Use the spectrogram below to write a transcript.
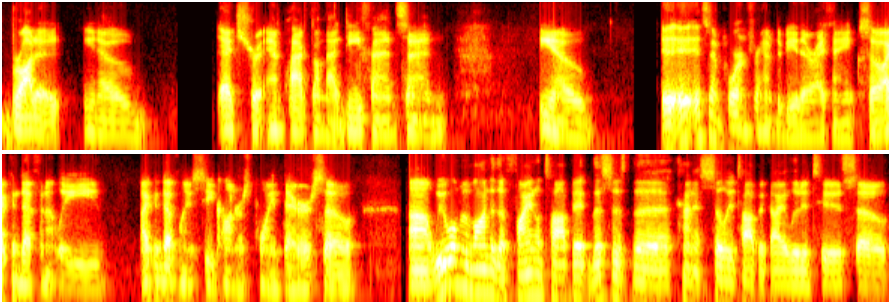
brought a you know extra impact on that defense and you know it, it's important for him to be there i think so i can definitely i can definitely see connor's point there so uh, we will move on to the final topic. This is the kind of silly topic I alluded to. So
